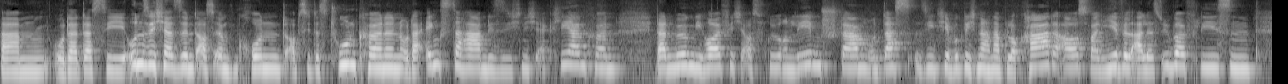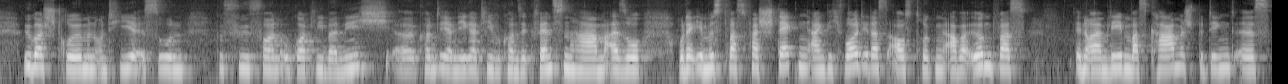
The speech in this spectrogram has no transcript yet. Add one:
ähm, oder dass sie unsicher sind aus irgendeinem Grund, ob sie das tun können oder Ängste haben, die sie sich nicht erklären können. Dann mögen die häufig aus früheren Leben stammen und das sieht hier wirklich nach einer Blockade aus, weil hier will alles überfließen, überströmen und hier ist so ein Gefühl von, oh Gott, lieber nicht, äh, könnte ja negative Konsequenzen haben. Also, oder ihr müsst was verstecken, eigentlich wollt ihr das ausdrücken, aber irgendwas in eurem Leben, was karmisch bedingt ist,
